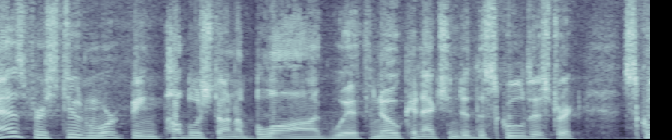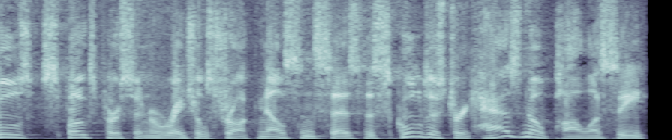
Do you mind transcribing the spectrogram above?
As for student work being published on a blog with no connection to the school district, school's spokesperson Rachel Strauch Nelson says the school district has no policy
